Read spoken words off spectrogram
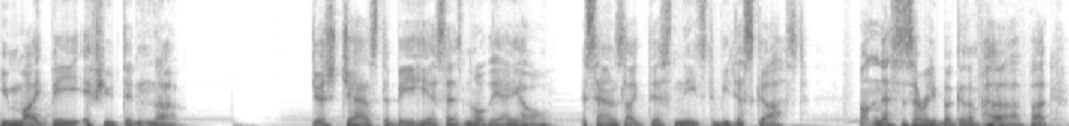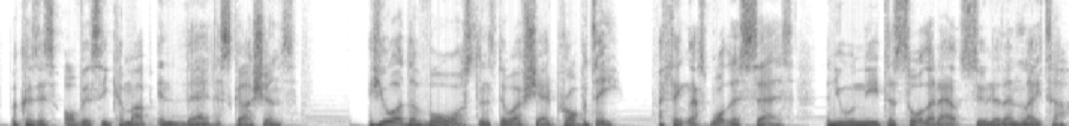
You might be if you didn't know. Just Jazz to be here says not the a hole. It sounds like this needs to be discussed. Not necessarily because of her, but because it's obviously come up in their discussions. If you are divorced and still have shared property, I think that's what this says, then you will need to sort that out sooner than later.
